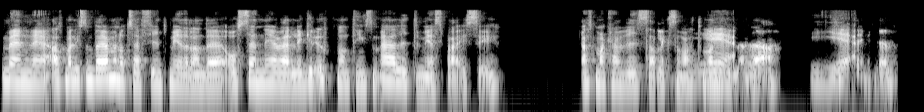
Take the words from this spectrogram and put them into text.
men eh, att man liksom börjar med något så här fint meddelande och sen när jag väl lägger upp någonting som är lite mer spicy. Att man kan visa liksom att man Yeah. gillar det. Yeah. Enkelt.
